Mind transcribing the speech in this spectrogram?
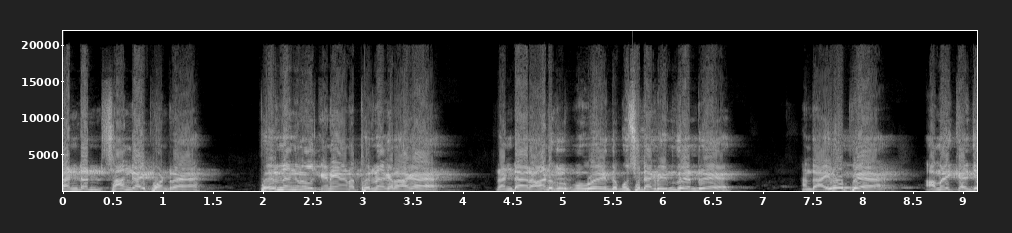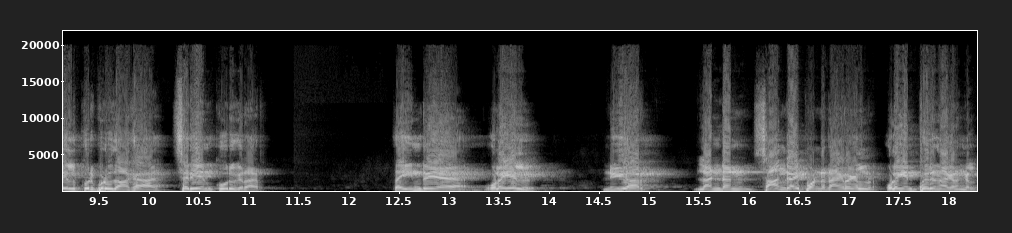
லண்டன் சாங்காய் போன்ற பெருநகரங்களுக்கு இணையான பெருநகராக ரெண்டாயிரம் ஆண்டுகளுக்கு முன்பு இந்த முஸ்லிம் நகர் இருந்தது என்று அந்த ஐரோப்பிய அமெரிக்க அறிஞர்கள் குறிப்பிடுவதாக சரியன் கூறுகிறார். இன்றைய உலகில் நியூயார்க் லண்டன் சாங்காய் போன்ற நகரங்கள் உலகின் பெருநகரங்கள்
